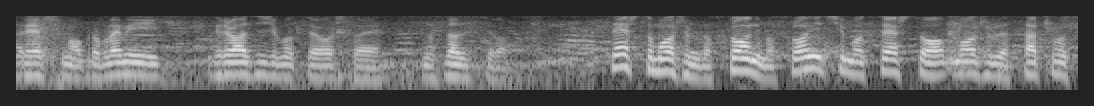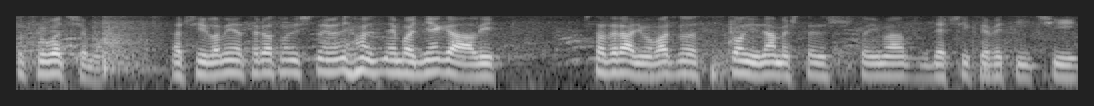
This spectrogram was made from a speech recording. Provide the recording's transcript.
rešimo problemi i prevaziđemo sve ovo što je nas zadesilo sve što možemo da sklonimo, sklonit ćemo, sve što možemo da sačuvamo, sačuvat ćemo. Znači, laminat vjerojatno ništa nema, nema od njega, ali šta da radimo? Važno da se skloni nameštaj što ima dečji krevetići,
